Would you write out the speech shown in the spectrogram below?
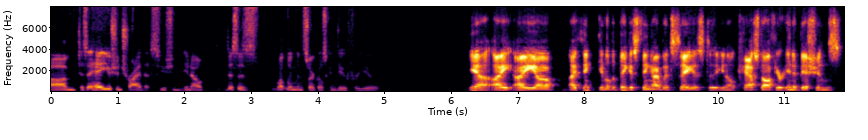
um, to say, hey, you should try this. You should you know this is what Lumen Circles can do for you. Yeah, I, I, uh, I think, you know, the biggest thing I would say is to, you know, cast off your inhibitions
